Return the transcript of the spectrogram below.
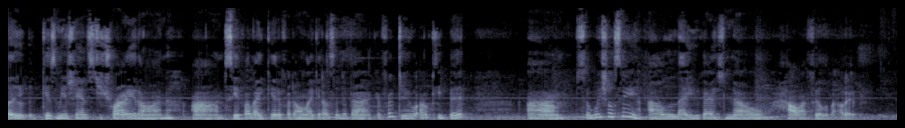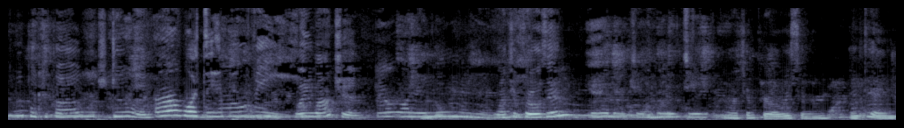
It gives me a chance to try it on, um, see if I like it. If I don't like it, I'll send it back. If I do, I'll keep it. Um, so we shall see. I'll let you guys know how I feel about it. Pookie Pie, what you doing? I'm watching a movie. What are you watching? I'm watching a movie. Watching Frozen? Yeah, I'm watching Frozen. Watching Frozen. Okay.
